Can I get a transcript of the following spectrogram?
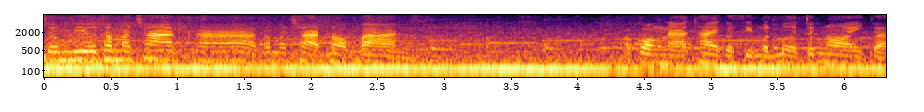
ชมวิวธรรมชาติค่ะ ธรรมชาตินอกบ้านเอากองหนาไทยก็สีเหมือนเหมือนๆจักหน่อยจ้ะ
